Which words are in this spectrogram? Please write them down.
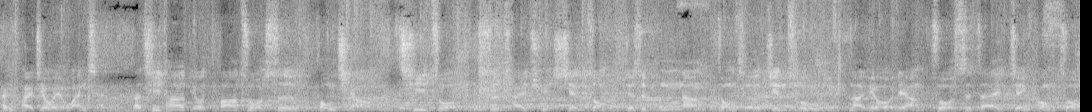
很快就会完成。那其他有八座是封桥，七座是采取限重，就是不能让重车进出。那有两座是在监控中，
